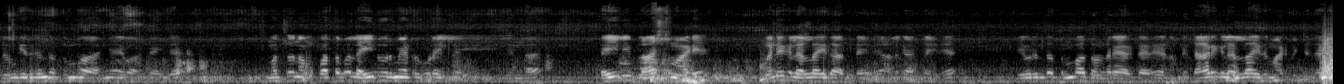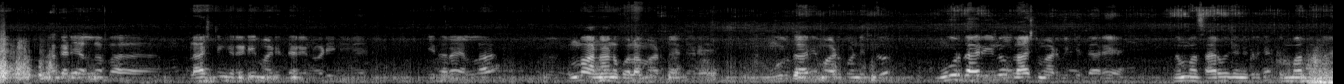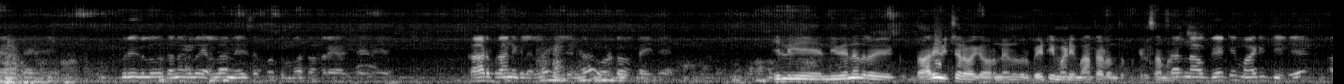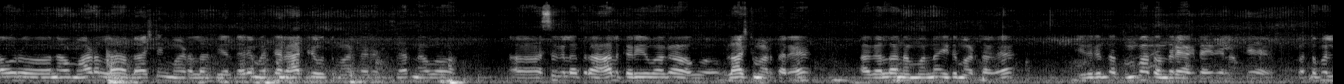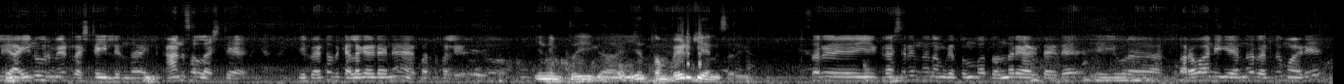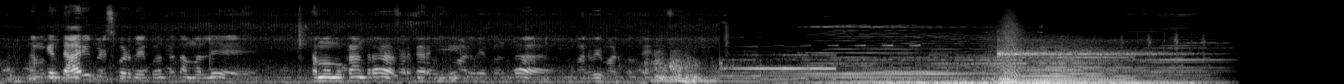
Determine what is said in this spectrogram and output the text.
ನಮ್ಗೆ ಇದರಿಂದ ತುಂಬ ಅನ್ಯಾಯವಾಗ್ತಾ ಇದೆ. ಮತ್ತು ನಮ್ಮ ಕೊತ್ತಬಲ್ಲಿ ಐನೂರು ಮೀಟ್ರ್ ಕೂಡ ಇಲ್ಲ ಇಲ್ಲಿಂದ. ಡೈಲಿ ಬ್ಲಾಸ್ಟ್ ಮಾಡಿ ಮನೆಗಳೆಲ್ಲ ಇದಾಗ್ತಾ ಇದೆ, ಅಲಗಾಗ್ತಾ ಇದೆ. ಇವರಿಂದ ತುಂಬ ತೊಂದರೆ ಆಗ್ತಾ ಇದೆ. ನಮಗೆ ದಾರಿಗಳೆಲ್ಲ ಇದು ಮಾಡಿಬಿಟ್ಟಿದ್ದಾರೆ. ಆ ಕಡೆ ಎಲ್ಲ ಬ್ಲಾಸ್ಟಿಂಗ್ ರೆಡಿ ಮಾಡಿದ್ದಾರೆ ನೋಡಿ ನೀವೇ. ಈ ಥರ ಎಲ್ಲ ತುಂಬ ಅನಾನುಕೂಲ ಮಾಡ್ತಾ ಇದ್ದಾರೆ. ಮೂರು ದಾರಿ ಮಾಡಿಕೊಂಡಿದ್ದು. ಮೂರು ದಾರಿನೂ ಬ್ಲಾಸ್ಟ್ ಮಾಡಿಬಿಟ್ಟಿದ್ದಾರೆ. ನಮ್ಮ ಸಾರ್ವಜನಿಕರಿಗೆ ತುಂಬ ತೊಂದರೆ ಆಗ್ತಾ ಇದೆ. ಕುರಿಗಳು ದನಗಳು ಎಲ್ಲ ಮೇಯಿಸೋಕ್ಕೂ ತುಂಬ ತೊಂದರೆ ಆಗ್ತಾ ಇದೆ. ಕಾಡು ಪ್ರಾಣಿಗಳೆಲ್ಲ ಇಲ್ಲಿಂದ ಹೊರಟೋಗ್ತಾ ಇದೆ. ಇಲ್ಲಿ ನೀವೇನಾದರೂ ದಾರಿ ವಿಚಾರವಾಗಿ ಅವ್ರನ್ನೇನಾದ್ರು ಭೇಟಿ ಮಾಡಿ ಮಾತಾಡುವಂಥ ಕೆಲಸ ಮಾಡಿ ಸರ್ ನಾವು ಭೇಟಿ ಮಾಡಿದ್ದೀವಿ. ಅವರು ನಾವು ಮಾಡಲ್ಲ ಬ್ಲಾಸ್ಟಿಂಗ್ ಮಾಡಲ್ಲ ಅಂತ ಹೇಳ್ತಾರೆ. ಮತ್ತೆ ರಾತ್ರಿ ಹೊತ್ತು ಮಾಡ್ತಾರೆ. ಸರ್ ನಾವು ಹಸುಗಳ ಹತ್ರ ಹಾಲು ಕರೆಯುವಾಗ ಬ್ಲಾಸ್ಟ್ ಮಾಡ್ತಾರೆ. ಆಗೆಲ್ಲ ನಮ್ಮನ್ನು ಇದು ಮಾಡ್ತವೆ. ಇದರಿಂದ ತುಂಬ ತೊಂದರೆ ಆಗ್ತಾ ಇದೆ ನಮಗೆ. ಕೊತ್ತಪಲ್ಲಿ ಐನೂರು ಮೀಟ್ರ್ ಅಷ್ಟೇ ಇಲ್ಲಿಂದ ಇಲ್ಲಿ ಕಾಣಿಸಲ್ಲ ಅಷ್ಟೇ. ಈ ಬೆಟ್ಟದ ಕೆಳಗಡೆನೆ ಕೊತ್ತಪಲ್ಲಿ ಇರೋದು. ನಿಮ್ದು ಈಗ ಏನು ತಮ್ಮ ಬೇಡಿಕೆ ಏನು ಸರ್ ಸರ್ ಈ ಕ್ರಷರಿಂದ ನಮಗೆ ತುಂಬ ತೊಂದರೆ ಆಗ್ತಾ ಇದೆ. ಇವರ ಪರವಾನಗಿಯನ್ನು ರದ್ದು ಮಾಡಿ ನಮಗೆ ದಾರಿ ಬಿಡಿಸ್ಕೊಡ್ಬೇಕು ಅಂತ ತಮ್ಮಲ್ಲಿ ತಮ್ಮ ಮುಖಾಂತರ ಸರ್ಕಾರಕ್ಕೆ ಇದು ಮಾಡಬೇಕು ಅಂತ ಮನವಿ ಮಾಡ್ಕೊಳ್ತಾ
